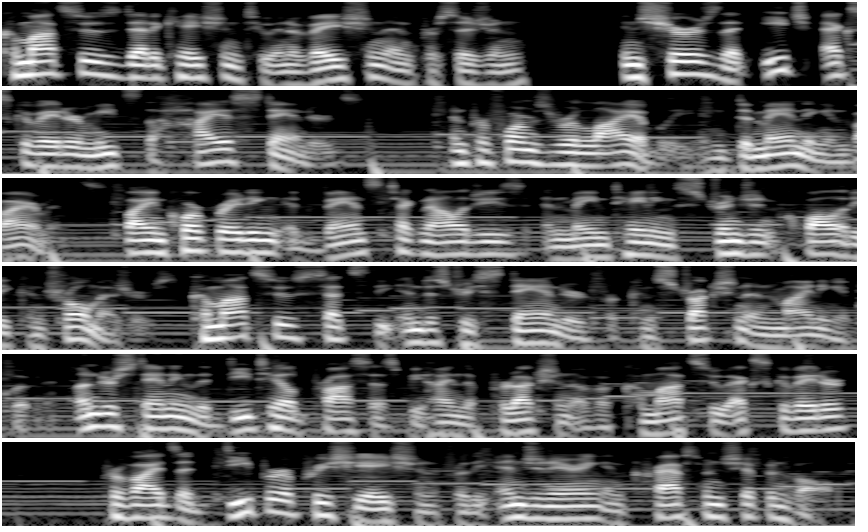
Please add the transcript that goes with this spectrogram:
Komatsu's dedication to innovation and precision ensures that each excavator meets the highest standards and performs reliably in demanding environments. By incorporating advanced technologies and maintaining stringent quality control measures, Komatsu sets the industry standard for construction and mining equipment. Understanding the detailed process behind the production of a Komatsu excavator provides a deeper appreciation for the engineering and craftsmanship involved.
